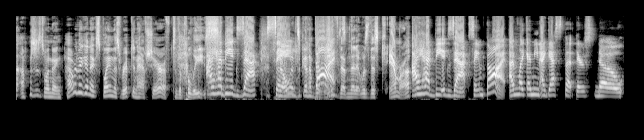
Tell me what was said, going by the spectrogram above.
I was just wondering, how are they going to explain this ripped in half sheriff to the police? I had the exact same no one's going to believe them that it was this camera. I had the exact same thought. I'm like, I mean, I guess that there's no.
